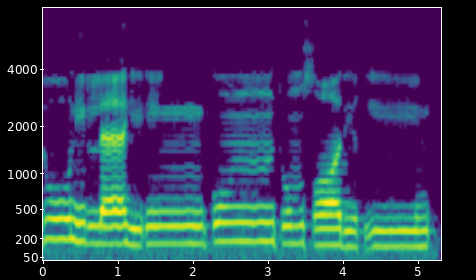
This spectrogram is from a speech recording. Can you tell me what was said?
دُونِ اللَّهِ إِن كُنتُمْ صَادِقِينَ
